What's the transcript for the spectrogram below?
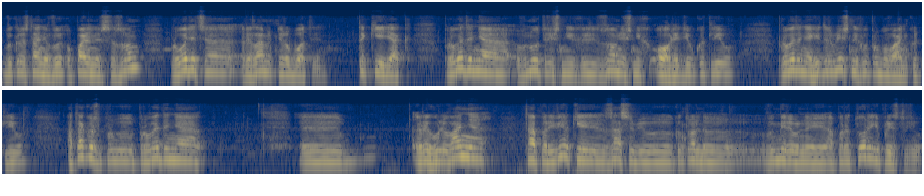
використання в опалювальний сезон проводяться регламентні роботи, такі як проведення внутрішніх і зовнішніх оглядів котлів, проведення гідравлічних випробувань котлів, а також проведення е, регулювання та перевірки засобів контрольно-вимірювальної апаратури і пристроїв.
